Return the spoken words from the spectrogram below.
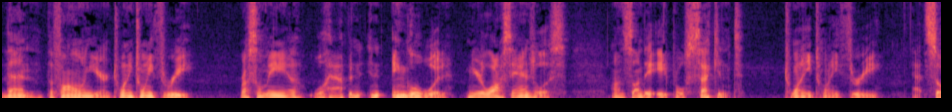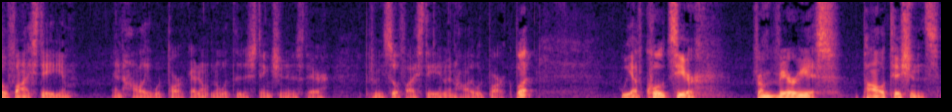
Then, the following year, in 2023, WrestleMania will happen in Inglewood, near Los Angeles, on Sunday, April 2nd, 2023, at SoFi Stadium and Hollywood Park. I don't know what the distinction is there between SoFi Stadium and Hollywood Park, but we have quotes here from various politicians,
